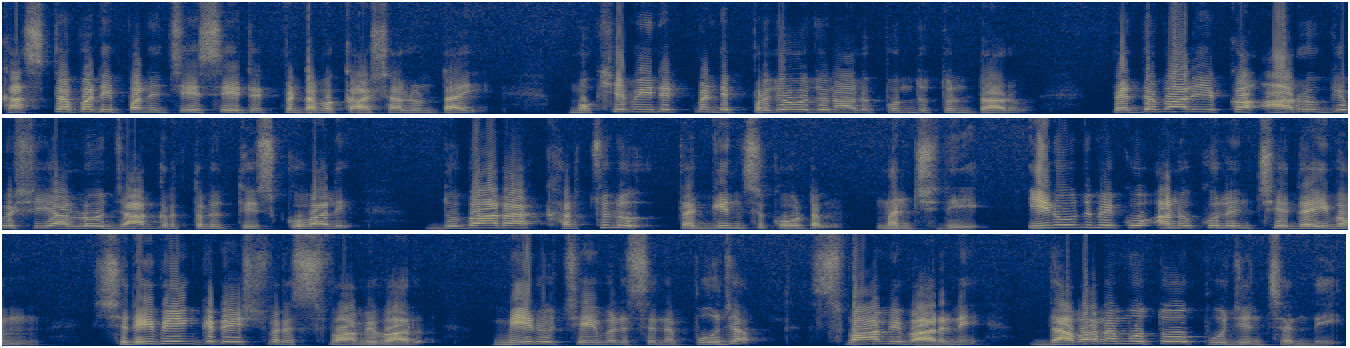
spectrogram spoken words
కష్టపడి పనిచేసేటటువంటి అవకాశాలు ఉంటాయి ముఖ్యమైనటువంటి ప్రయోజనాలు పొందుతుంటారు. పెద్దవారి యొక్క ఆరోగ్య విషయాల్లో జాగ్రత్తలు తీసుకోవాలి. దుబారా ఖర్చులు తగ్గించుకోవటం మంచిది. ఈరోజు మీకు అనుకూలించే దైవం శ్రీ వెంకటేశ్వర స్వామివారు. మీరు చేయవలసిన పూజ స్వామివారిని దవనముతో పూజించండి.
